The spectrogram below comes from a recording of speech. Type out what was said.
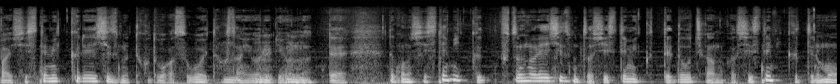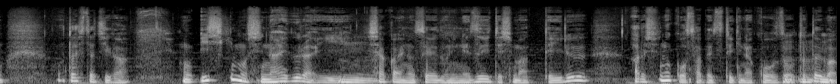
廃システミック・レイシズムって言葉がすごいたくさん言われるようになって、でこのシステミック普通のレイシズムとシステミックってどう違うのかシステミックっていうのも私たちがもう意識もしないぐらいうん。社会の制度に根付いてしまっているある種のこう差別的な構造。例えば、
